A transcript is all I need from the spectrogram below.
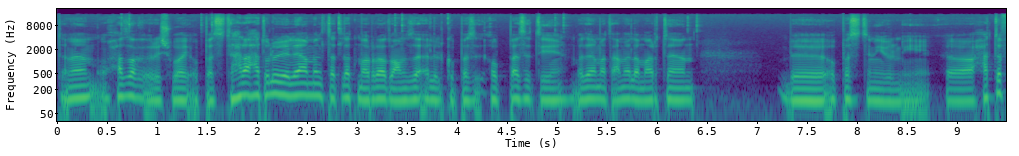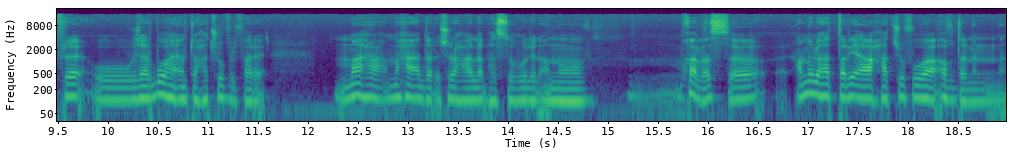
تمام؟ وحصغر شوي opacity. هلأ حتقولوا لي ليه عملتها ثلاث مرات وعم نزل opacity بدل ما تعملها مرتين. ب opacity 100% آه، حتفرق وجربوها أنتم حتشوفوا الفرق. ما ما حقدر اشرحها هلا بهالسهولة لأنه خلص آه، عملوا هالطريقة حتشوفوها أفضل من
